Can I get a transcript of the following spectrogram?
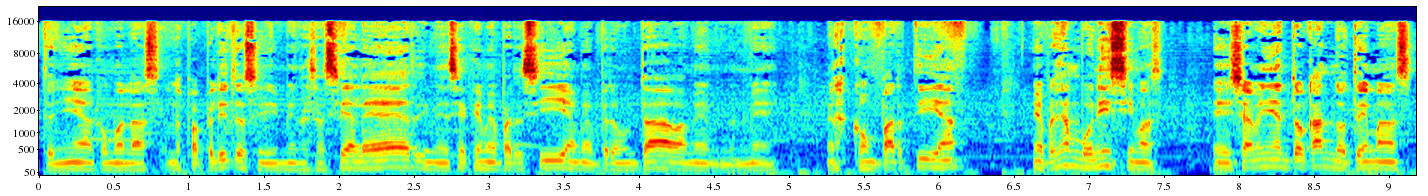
Tenía como las, los papelitos y me las hacía leer y me decía qué me parecía, me preguntaba, me, me, las compartía. Me parecían buenísimas. Eh, ya venían tocando temas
